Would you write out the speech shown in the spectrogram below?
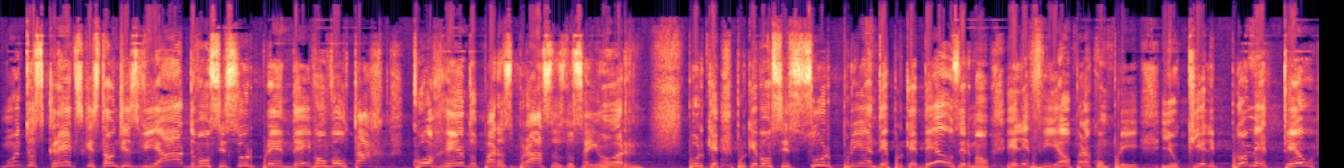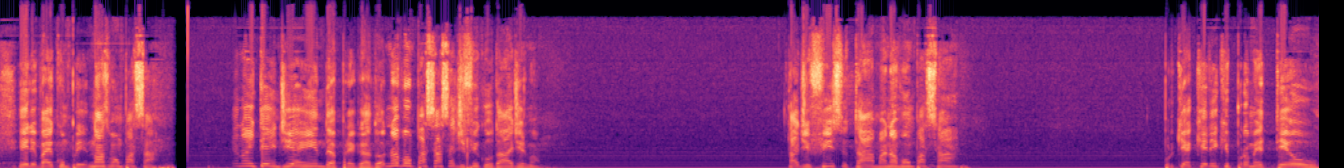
Muitos crentes que estão desviados vão se surpreender e vão voltar correndo para os braços do Senhor. Por quê? Porque vão se surpreender, porque Deus, irmão, ele é fiel para cumprir e o que ele prometeu, ele vai cumprir. Nós vamos passar. Eu não entendi ainda, pregador. Nós vamos passar essa dificuldade, irmão. Tá difícil, tá, mas nós vamos passar. Porque aquele que prometeu,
